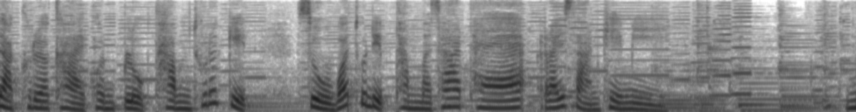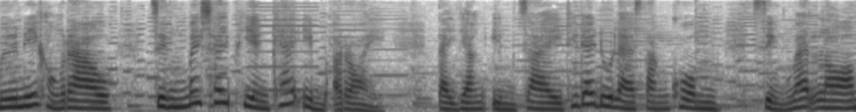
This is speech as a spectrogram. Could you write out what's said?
จากเครือข่ายคนปลูกทำธุรกิจ สู่วัตถุดิบธรรมชาติแท้ไร้สารเคมี มื้อนี้ของเราจึงไม่ใช่เพียงแค่อิ่มอร่อย แต่ยังอิ่มใจที่ได้ดูแลสังคม สิ่งแวดล้อม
